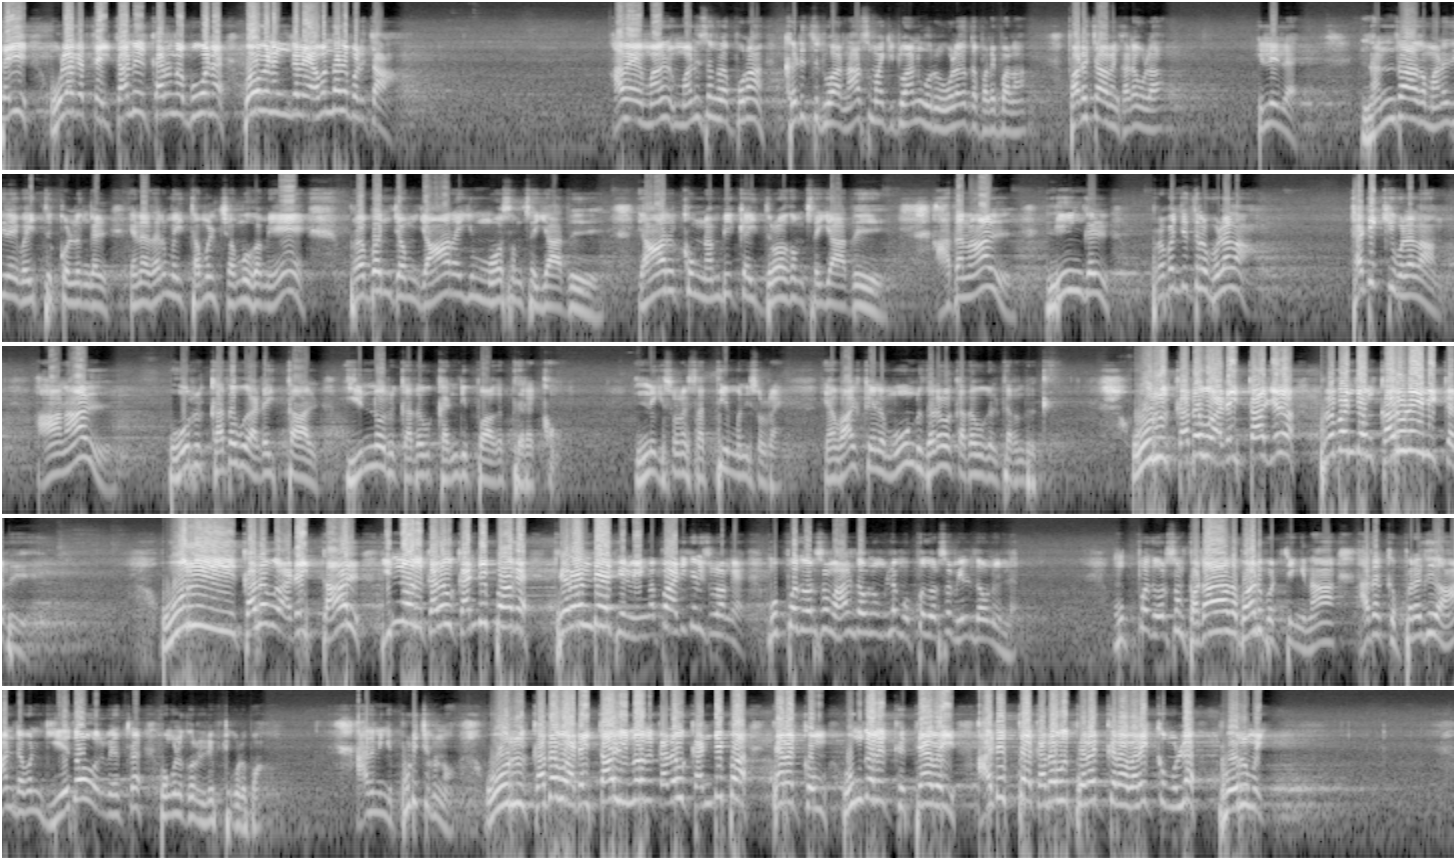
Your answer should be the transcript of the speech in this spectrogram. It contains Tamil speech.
தை உலகத்தை தனு கர்ண புவன போகனங்களை அவன் தானே படித்தான். அவன் மனு மனுஷங்களை பூரா கெடுத்துட்டு வா நாசமாக்கிட்டு வான்னு ஒரு உலகத்தை படைப்பானா படைச்சா அவன் கடவுளா? இல்லை இல்லை. நன்றாக மனதிலே வைத்து கொள்ளுங்கள். என தருமை தமிழ் சமூகமே பிரபஞ்சம் யாரையும் மோசம் செய்யாது. யாருக்கும் நம்பிக்கை துரோகம் செய்யாது. அதனால் நீங்கள் பிரபஞ்சத்தில் விழலாம். தடிக்கி விழலாம். ஆனால் ஒரு கதவு அடைத்தால் இன்னொரு கதவு கண்டிப்பாக திறக்கும். இன்றைக்கி சொல்கிறேன் சத்தியம் பண்ணி சொல்கிறேன் என் வாழ்க்கையில் மூன்று தடவை கதவுகள் திறந்திருக்கு. ஒரு கதவு அடைத்தால் ஏன்னா பிரபஞ்சம் கருணை மிக்கது. ஒரு கதவு அடைத்தால் இன்னொரு கதவு கண்டிப்பாக திறந்தே தீர்வு எங்கள் அப்பா அடிக்கடி சொல்லுவாங்க முப்பது வருஷம் வாழ்ந்தவனும் இல்லை முப்பது வருஷம் வீழ்ந்தவனும் இல்லை. முப்பது வருஷம் படாத பாடுபட்டீங்கன்னா அதற்கு பிறகு ஆண்டவன் ஏதோ ஒரு விதத்தில் உங்களுக்கு ஒரு லிஃப்ட் கொடுப்பான். அதை நீங்கள் பிடிச்சிக்கணும். ஒரு கதவு அடைத்தால் இன்னொரு கதவு கண்டிப்பாக திறக்கும். உங்களுக்கு தேவை அடுத்த கதவு திறக்கிற வரைக்கும் உள்ள பொறுமை.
